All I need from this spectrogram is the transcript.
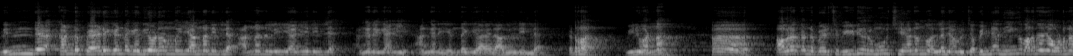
നിന്റെ കണ്ട് പേടിക്കേണ്ട ഗതിയോടൊന്നും ഈ അണ്ണനില്ല. അണ്ണനില്ല ഈ അനിയനില്ല. അങ്ങനെയെങ്കിൽ അനിയൻ അങ്ങനെ എന്തെങ്കിലും ആയാലും അതിന്റെ ഇല്ല എട്രാ വിനു അണ്ണ. ആ അവനെ കണ്ട് പേടിച്ച് വീഡിയോ റിമൂവ് ചെയ്യാനൊന്നും അല്ല ഞാൻ വിളിച്ചത്. പിന്നെ നീ പറഞ്ഞാൽ ഞാൻ ഉടനെ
